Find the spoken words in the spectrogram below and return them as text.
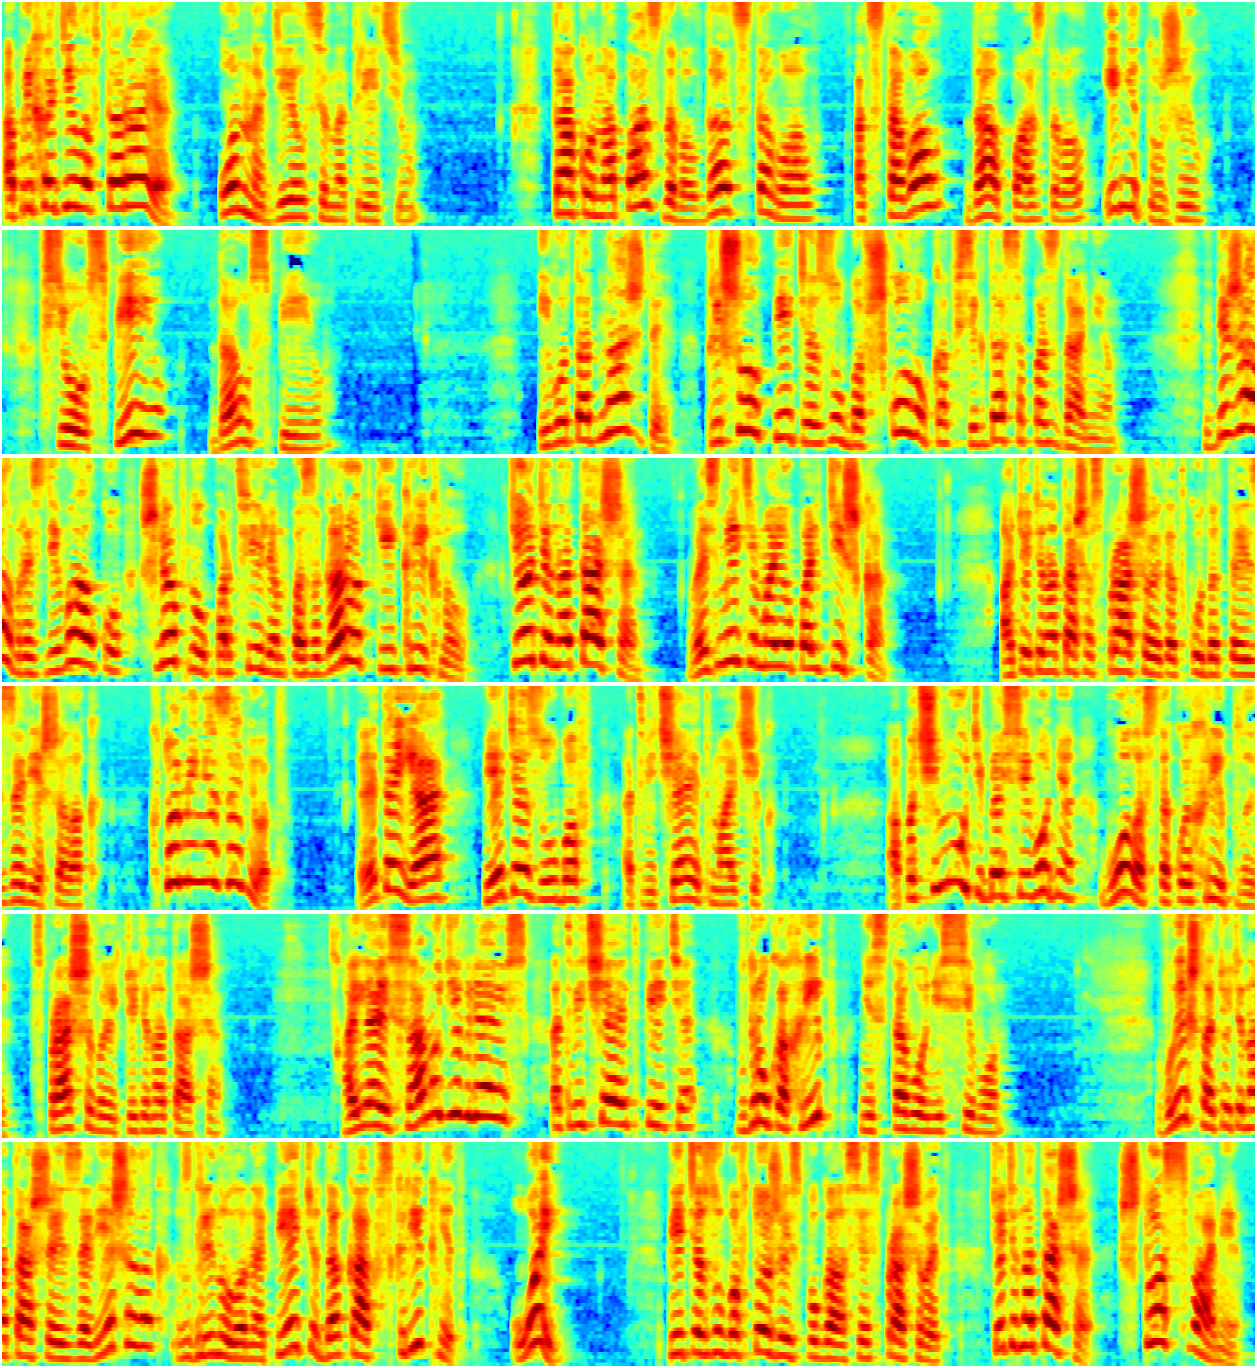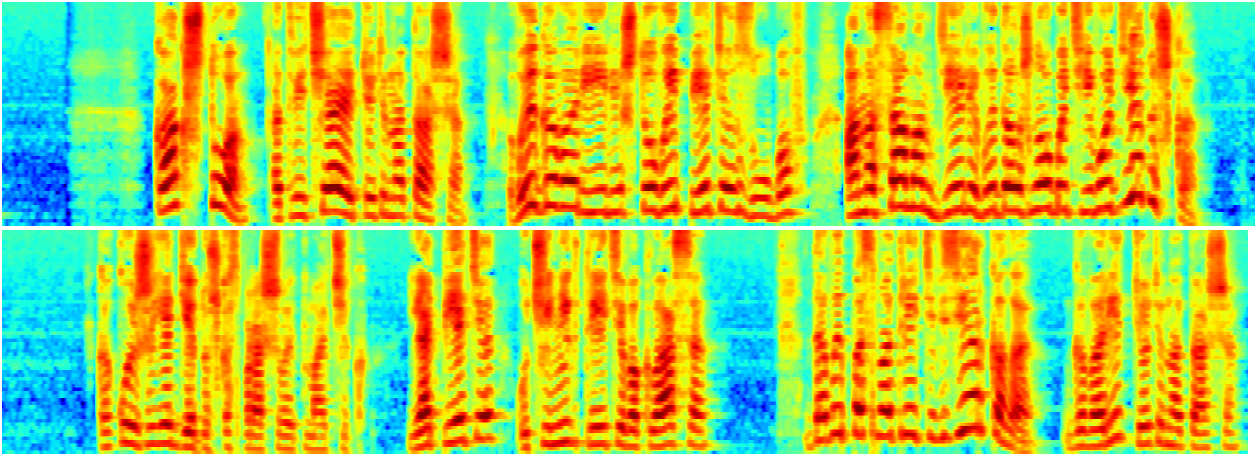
А приходила вторая, он надеялся на третью. Так он опаздывал да отставал, отставал да опаздывал и не тужил. Все успею да успею. И вот однажды пришел Петя Зуба в школу, как всегда, с опозданием. Вбежал в раздевалку, шлепнул портфелем по загородке и крикнул «Тетя Наташа, Возьмите мое пальтишко. А тетя Наташа спрашивает откуда-то из-за вешалок. Кто меня зовет? Это я, Петя Зубов, отвечает мальчик. А почему у тебя сегодня голос такой хриплый? спрашивает тетя Наташа. А я и сам удивляюсь, отвечает Петя. Вдруг охрип ни с того ни с сего. Вышла тетя Наташа из-за вешалок, взглянула на Петю, да как вскрикнет. «Ой, Петя Зубов тоже испугался и спрашивает, «Тетя Наташа, что с вами?» «Как что?» – отвечает тетя Наташа. «Вы говорили, что вы Петя Зубов, а на самом деле вы должно быть его дедушка». «Какой же я дедушка?» – спрашивает мальчик. «Я Петя, ученик третьего класса». «Да вы посмотрите в зеркало!» – говорит тетя Наташа.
